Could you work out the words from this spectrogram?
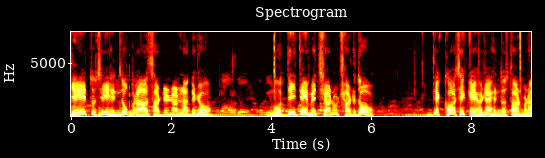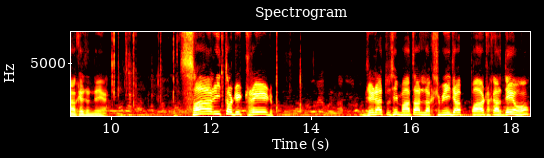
ਜੇ ਤੁਸੀਂ ਹਿੰਦੂ ਭਰਾ ਸਾਡੇ ਨਾਲ ਲੱਗ ਜਾਓ, ਮੋਦੀ ਤੇ ਅਮਿਤ ਸ਼ਾਹ ਨੂੰ ਛੱਡ ਦਿਓ ਦੇਖੋ ਅਸੀਂ ਕਿਹੋ ਜਿਹਾ ਹਿੰਦੁਸਤਾਨ ਬਣਾ ਕੇ ਦਿੰਦੇ ਆ ਸਾਰੀ ਤੁਹਾਡੀ ਟ੍ਰੇਡ ਜਿਹੜਾ ਤੁਸੀਂ ਮਾਤਾ ਲక్ష్ਮੀ ਦਾ ਪਾਠ ਕਰਦੇ ਹੋ,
